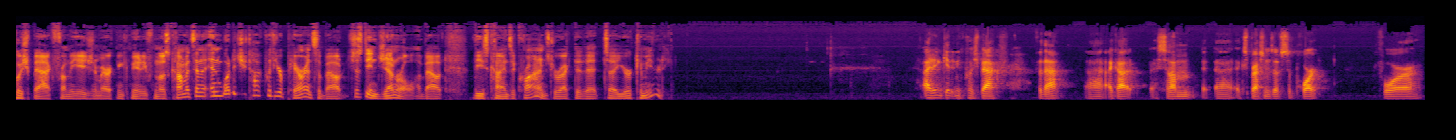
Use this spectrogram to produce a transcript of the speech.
pushback from the Asian American community from those comments? And, and what did you talk with your parents about, just in general, about these kinds of crimes directed at uh, your community? I didn't get any pushback for that. Uh, I got some uh, expressions of support for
